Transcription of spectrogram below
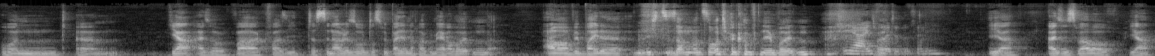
Und ähm, ja, also war quasi das Szenario so, dass wir beide nach La Gomera wollten, aber wir beide nicht zusammen uns eine Unterkunft nehmen wollten. Ja, ich Weil, wollte das ja nie. Ja, also es war aber auch, ja,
